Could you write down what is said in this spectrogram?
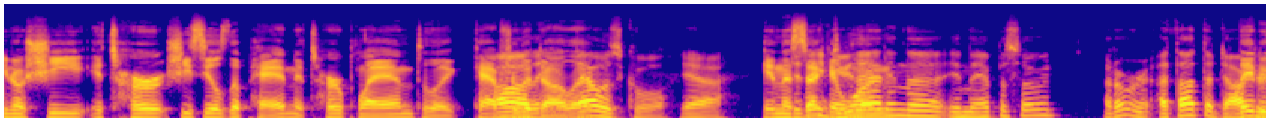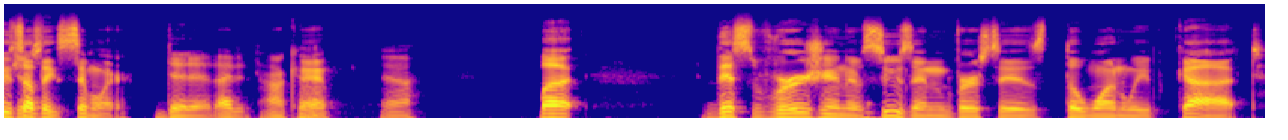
you know she it's her she seals the pen. It's her plan to like capture oh, the Dalek. that was cool. Yeah. in the Did second they do one, that in the in the episode? I don't. Re- I thought the doctor they do something similar. did it. I did, okay. Yeah. Yeah. But this version of Susan versus the one we've got,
